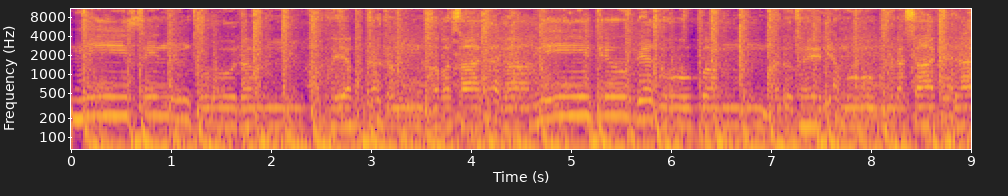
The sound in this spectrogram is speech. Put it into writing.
నీ సింధూరం. అభయప్రదం భవసాగర నీ దివ్య రూపం మరుధైర్యము గుణసాగరా.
